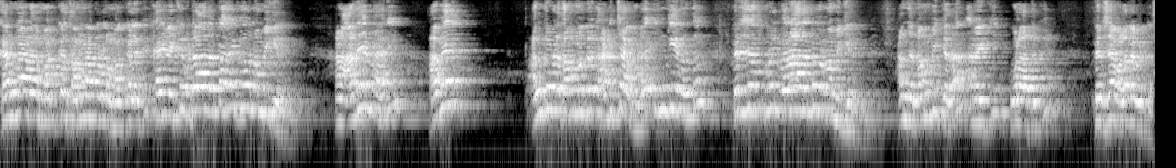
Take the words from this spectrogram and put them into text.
கர்நாடக மக்கள் தமிழ்நாட்டில் உள்ள மக்களுக்கு கை வைக்க விடாதுன்ற அவைக்கு ஒரு நம்பிக்கை இருக்கு. ஆனால் அதே மாதிரி அவை அங்கே உள்ள தமிழ் மக்களுக்கு அடித்தா கூட இங்கே இருந்து பெருசாக குரல் வராதுன்ற ஒரு நம்பிக்கை இருக்கு. அந்த நம்பிக்கை தான் அவைக்கு உலகத்துக்கு பெருசாக வளர விட்டது.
